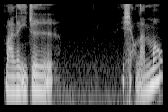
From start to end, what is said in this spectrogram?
买了一只小蓝猫。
